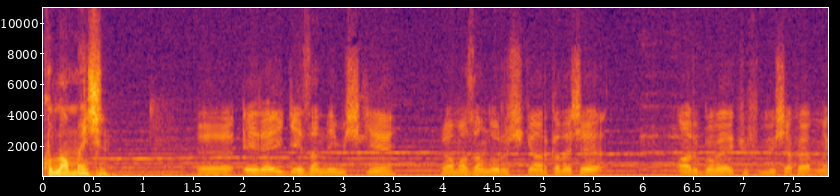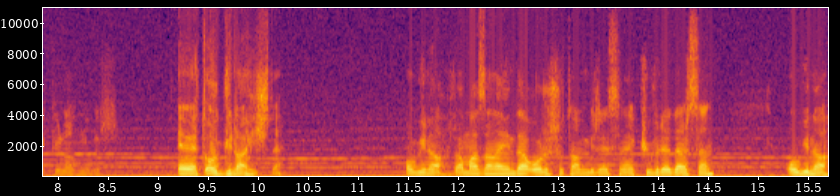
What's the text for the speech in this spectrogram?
kullanma için. Ee, Eray Gezen demiş ki Ramazan'da oruçken arkadaşa argo veya küfürlü şaka yapmak günah mıdır? Evet o günah işte. O günah. Ramazan ayında oruç tutan birisine küfür edersen o günah.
